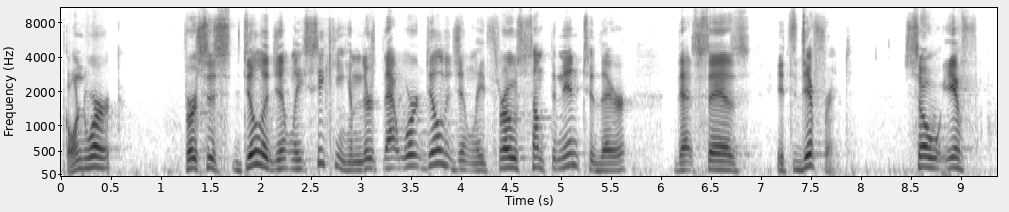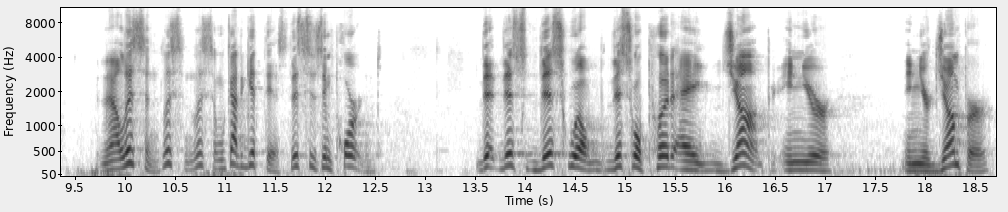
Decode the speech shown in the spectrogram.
going to work. Versus diligently seeking him. There's that word diligently throws something into there that says it's different. So if, now listen, listen, listen, we've got to get this. This is important. This, this, will, this will put a jump in your, in your jumper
